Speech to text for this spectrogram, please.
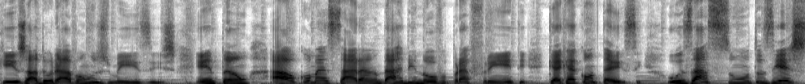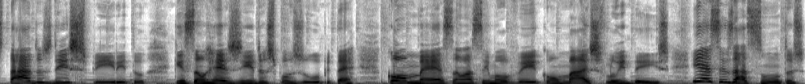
que já durava uns meses. Então, ao começar a andar de novo para frente, o que é que acontece? Os assuntos e estados de espírito que são regidos por Júpiter começam a se mover com mais fluidez. E esses assuntos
